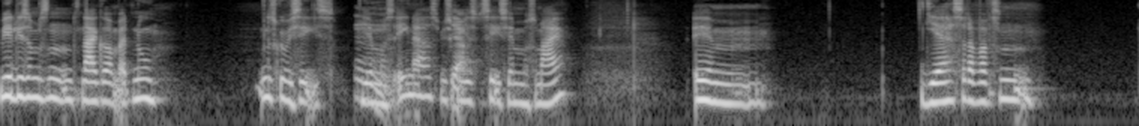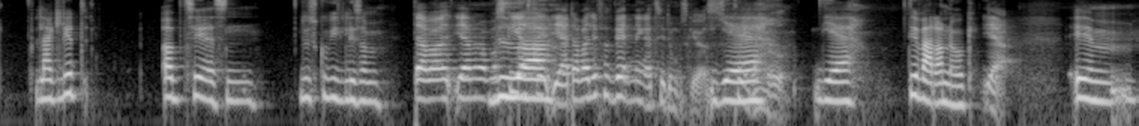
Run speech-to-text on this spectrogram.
vi har ligesom sådan snakket om, at nu, nu skal vi ses hjemme Mm. hos en af os. Vi skal ja. ses hjemme hos mig. Øhm, ja, så der var sådan lagt lidt op til, at sådan, nu skulle vi ligesom Der var, ja, der var måske Videre. også lidt, ja, der var lidt forventninger til det måske også. Ja. måde. Ja, det var der nok. Ja. Øhm,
